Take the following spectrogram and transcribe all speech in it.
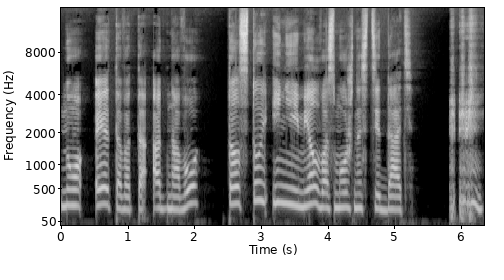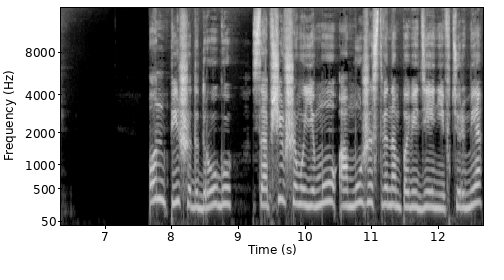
Но этого-то одного Толстой и не имел возможности дать. Он пишет другу, сообщившему ему о мужественном поведении в тюрьме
